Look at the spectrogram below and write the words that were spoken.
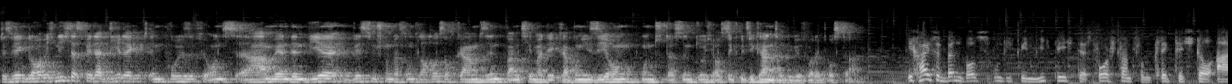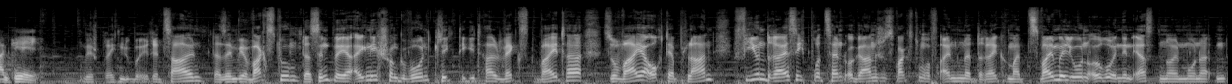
Deswegen glaube ich nicht, dass wir da direkt Impulse für uns äh, haben werden, denn wir wissen schon, was unsere Hausaufgaben sind beim Thema Dekarbonisierung und das sind durchaus signifikante, die wir vor der Brust haben. Ich heiße Ben Boss und ich bin Mitglied des Vorstands von Click Digital AG. Wir sprechen über ihre Zahlen. Da sehen wir Wachstum. Das sind wir ja eigentlich schon gewohnt. Klick Digital wächst weiter. So war ja auch der Plan. 34% organisches Wachstum auf 103,2 Millionen Euro in den ersten neun Monaten.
